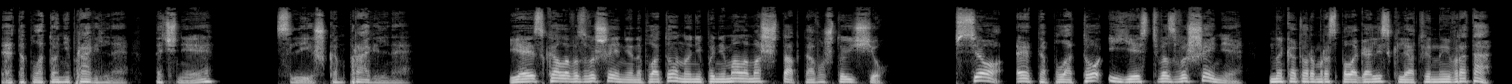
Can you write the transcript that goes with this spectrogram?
Это плато неправильное, точнее, слишком правильное. Я искала возвышение на плато, но не понимала масштаб того, что ищу. Все это плато и есть возвышение, на котором располагались клятвенные врата.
